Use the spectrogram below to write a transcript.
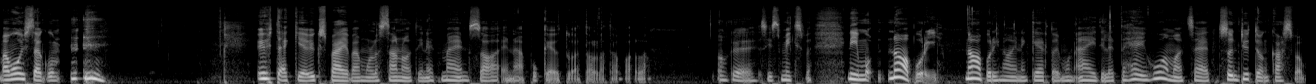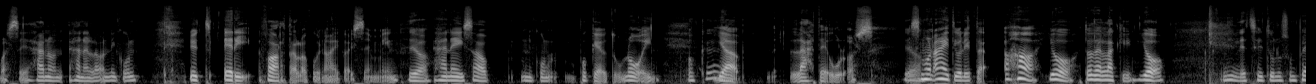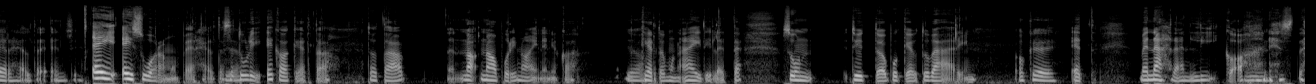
mä muistan, kun yhtäkkiä yksi päivä mulle sanottiin, että mä en saa enää pukeutua tolla tavalla. Okei. Okay. Siis miksi? Niin mun naapuri, naapurinainen kertoi mun äitille, että hei huomaat sä, että sun tytön kasvamassa ja hän on, hänellä on niin kun, nyt eri vartalo kuin aikaisemmin. Ja. Hän ei saa niin kun, pukeutua noin okay. ja lähteä ulos. Siis mun äiti oli, että aha, joo, todellakin, joo. Niin, että se ei tullut sun perheeltä ensin? Ei, ei suoraan mun perheeltä. Se Joo. tuli eka kertaa tota, na- naapurinainen, joka Joo. kertoi mun äitille, että sun tyttö pukeutui väärin. Okei. Okay. Että me nähdään liikaa mm. hänestä.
